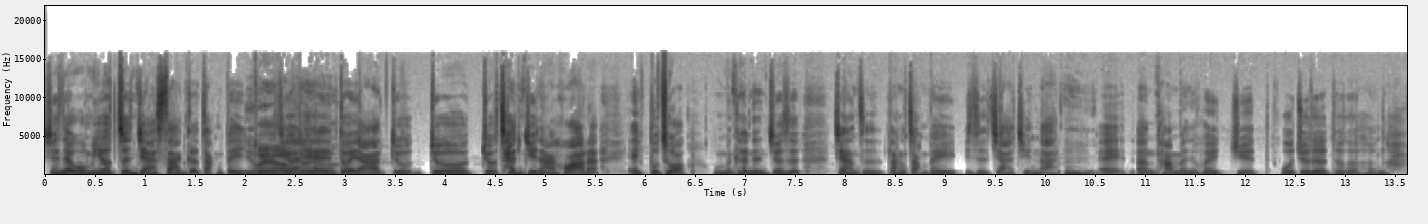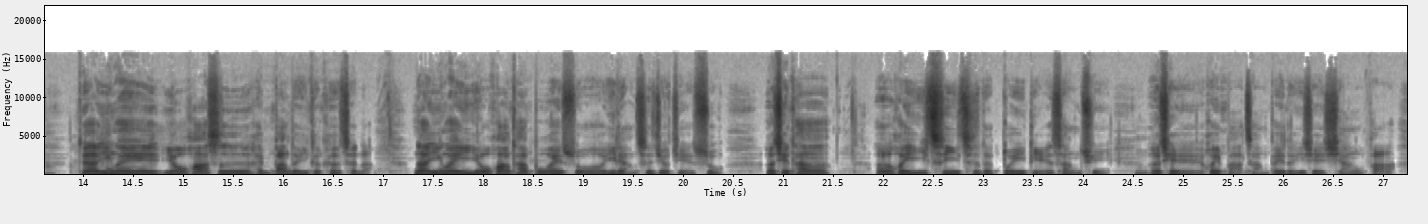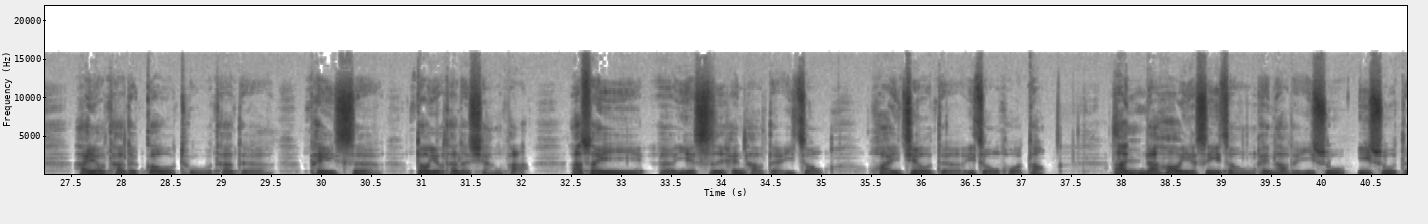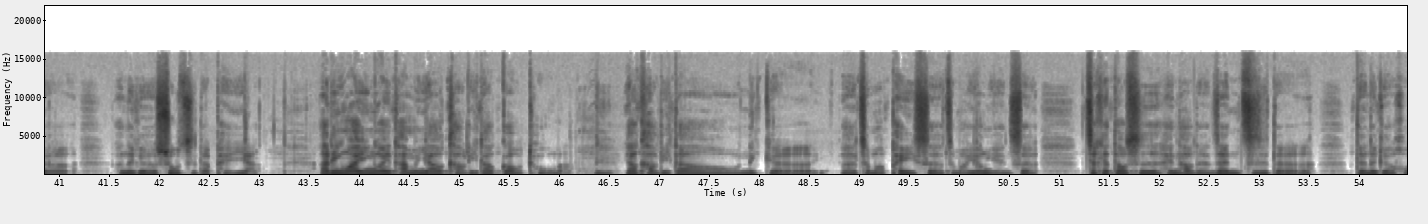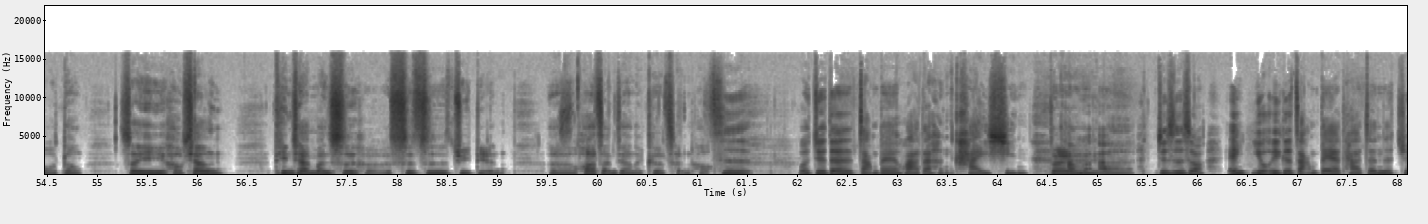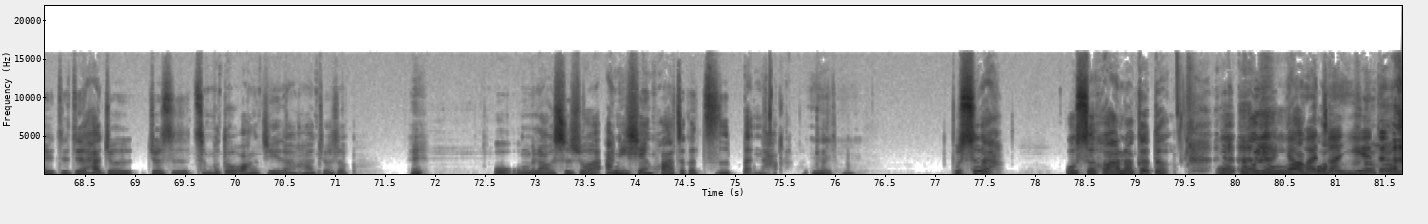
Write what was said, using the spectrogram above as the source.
现在我们又增加三个长辈，就对啊，就对啊，对啊，就就就参进来画了，哎，不错，我们可能就是这样子让长辈一直加进来，嗯，哎，让他们会觉得，我觉得这个很好。对啊，因为油画是很棒的一个课程啊。那因为油画它不会说一两次就结束，而且它呃会一次一次的堆叠上去，而且会把长辈的一些想法，还有他的构图、他的配色都有他的想法。啊，所以呃也是很好的一种怀旧的一种活动。啊，然后也是一种很好的艺术艺术的那个素质的培养。啊，另外，因为他们要考虑到构图嘛，嗯、要考虑到那个呃怎么配色，怎么用颜色，这个都是很好的认知的的那个活动，所以好像听起来蛮适合十字据点呃发展这样的课程哈。是，我觉得长辈画的很开心，对，他们呃就是说，哎、欸，有一个长辈他真的最就就他就就是什么都忘记了，他就说。哎我我们老师说啊，你先画这个纸本好了。他说不是啊，我是画那个的，我我有画过专业的，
